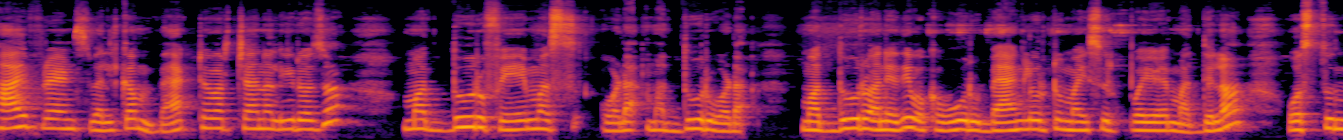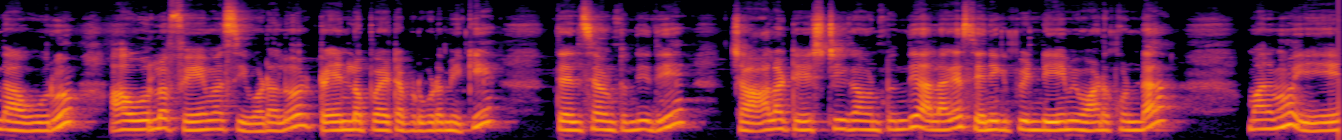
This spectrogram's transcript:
Hi friends welcome back to our channel. ఈరోజు మద్దూరు ఫేమస్ వడ మద్దూరు వడ. మద్దూరు అనేది ఒక ఊరు బెంగళూరు టు మైసూర్కి పోయే మధ్యలో వస్తుంది ఆ ఊరు. ఆ ఊర్లో ఫేమస్ ఈ వడలు. ట్రైన్లో పోయేటప్పుడు కూడా మీకు తెలిసే ఉంటుంది. ఇది చాలా టేస్టీగా ఉంటుంది. అలాగే శనగపిండి ఏమి వాడకుండా మనము ఏ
